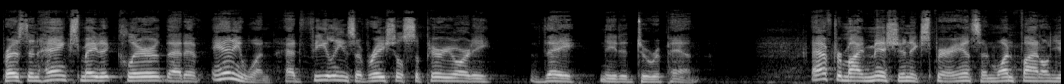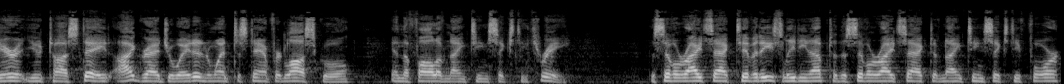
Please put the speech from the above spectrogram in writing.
President Hanks made it clear that if anyone had feelings of racial superiority, they needed to repent. After my mission experience and one final year at Utah State, I graduated and went to Stanford Law School in the fall of 1963. The civil rights activities leading up to the Civil Rights Act of 1964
